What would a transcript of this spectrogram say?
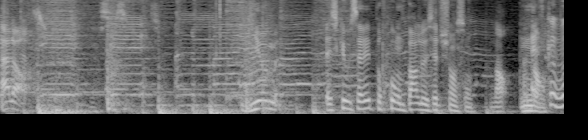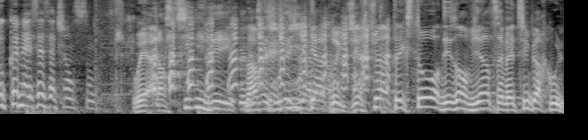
Alors, Guillaume, est-ce que vous savez pourquoi on parle de cette chanson? Non. Non. Est-ce que vous connaissez cette chanson? Oui, alors si l'idée. non, mais je vais expliquer un truc. J'ai reçu un texto en disant Viens, ça va être super cool.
